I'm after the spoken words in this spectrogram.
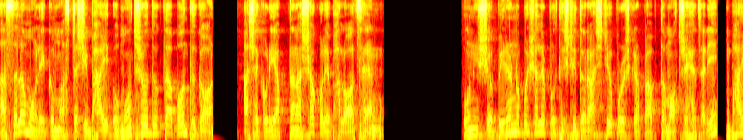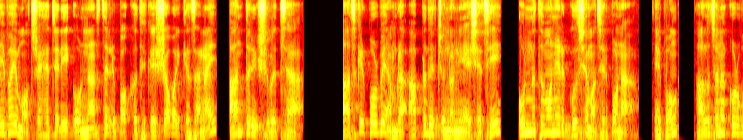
আসসালামু আলাইকুম মাস্টারশি ভাই ও মৎস্য উদ্যোক্তা বন্ধুগণ। আশা করি আপনারা সকলে ভালো আছেন। উনিশশো বিরানব্বই সালে প্রতিষ্ঠিত রাষ্ট্রীয় পুরস্কার প্রাপ্ত মৎস্য হ্যাচারি, ভাই ভাই মৎস্য হ্যাচারি ও নার্সারির পক্ষ থেকে সবাইকে জানাই আন্তরিক শুভেচ্ছা। আজকের পর্বে আমরা আপনাদের জন্য নিয়ে এসেছি উন্নত মানের মাছের পোনা এবং আলোচনা করব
